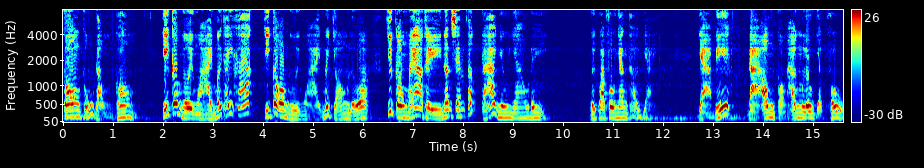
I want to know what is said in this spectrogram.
con cũng đồng con. Chỉ có người ngoài mới thấy khác. Chỉ có người ngoài mới chọn lựa. Chứ còn mẹ thì nên xem tất cả như nhau đi. người qua phu nhân thở dài. Và biết đà ông còn hận lưu vật phu.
